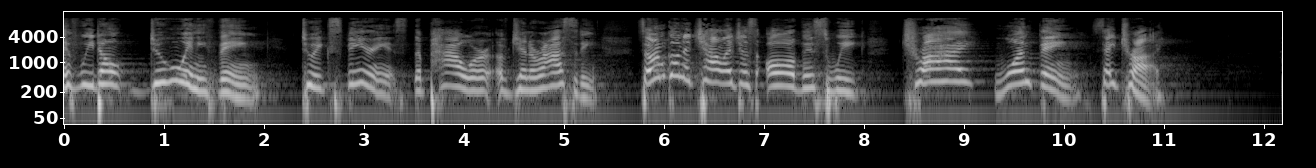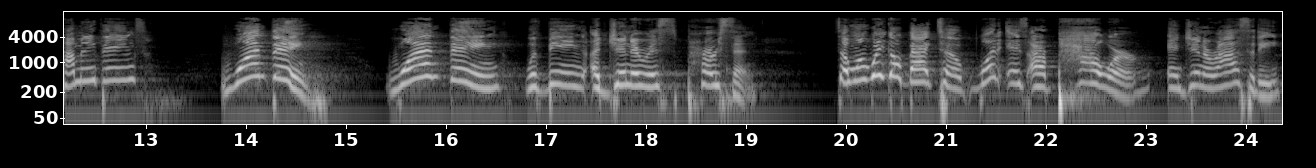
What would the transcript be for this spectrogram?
if we don't do anything to experience the power of generosity. So I'm going to challenge us all this week. Try one thing. Say try. How many things? One thing. One thing with being a generous person. So when we go back to what is our power and generosity,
